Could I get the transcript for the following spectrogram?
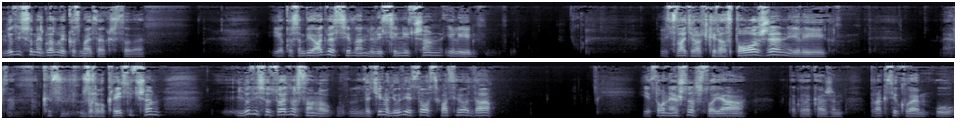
Ljudi su me gledali kroz moje tekstove. I ako sam bio agresivan ili ciničan ili ili svađalački raspoložen ili ne znam, vrlo kritičan. Ljudi su to jednostavno, većina ljudi je to shvatila da je to nešto što ja, kako da kažem, praktikujem u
